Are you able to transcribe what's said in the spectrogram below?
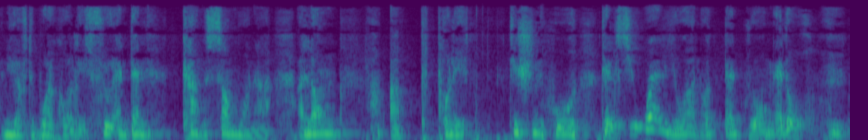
and you have to work all this through, and then comes someone uh, along, a, a politician who tells you, well, you are not that wrong at all. Hmm.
